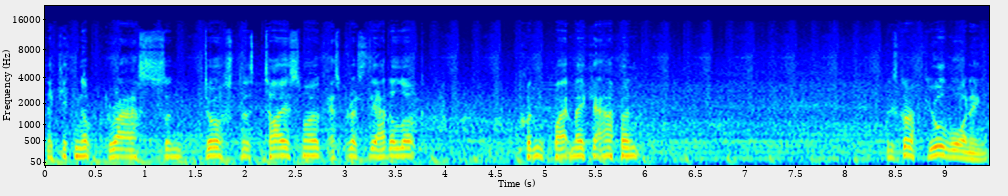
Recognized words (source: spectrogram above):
They're kicking up grass and dust. There's tyre smoke. They had a look. Couldn't quite make it happen. But he's got a fuel warning.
